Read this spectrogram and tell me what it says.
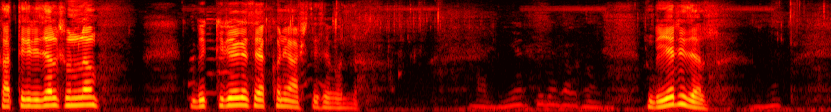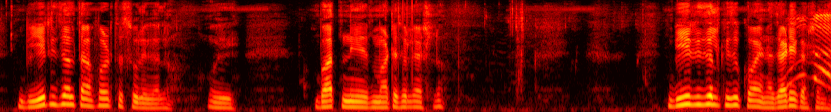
কার্তিক রেজাল্ট শুনলাম বিক্রি হয়ে গেছে এক্ষুনি আসতেছে বলল। বিয়ের রেজাল্ট? বিয়ের রেজাল্ট তারপর তো চলে গেল। ওই বাত নিয়ে মাঠে চলে আসলো। বিয়ের রেজাল্ট কিছু কয় না জাড়িয়ে কাটে না।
